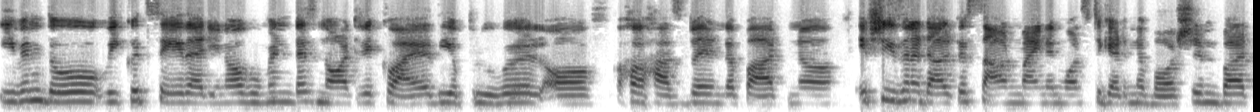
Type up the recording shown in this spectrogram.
even though we could say that, you know, a woman does not require the approval of her husband, a partner, if she's an adult of sound mind and wants to get an abortion, but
